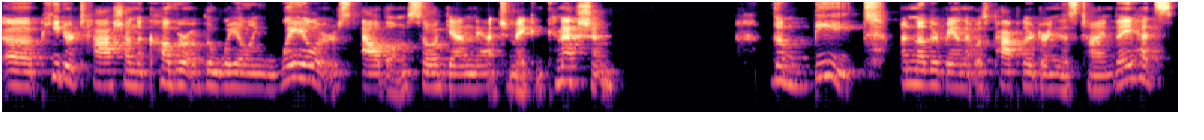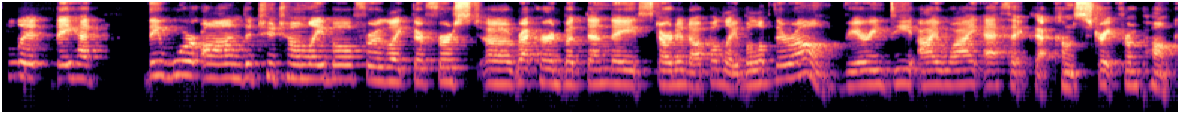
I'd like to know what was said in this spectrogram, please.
uh, Peter Tosh on the cover of the Wailing Wailers album. So again, that Jamaican connection. The Beat, another band that was popular during this time, they had split. They had they were on the two tone label for like their first uh, record, but then they started up a label of their own, very DIY ethic that comes straight from punk.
